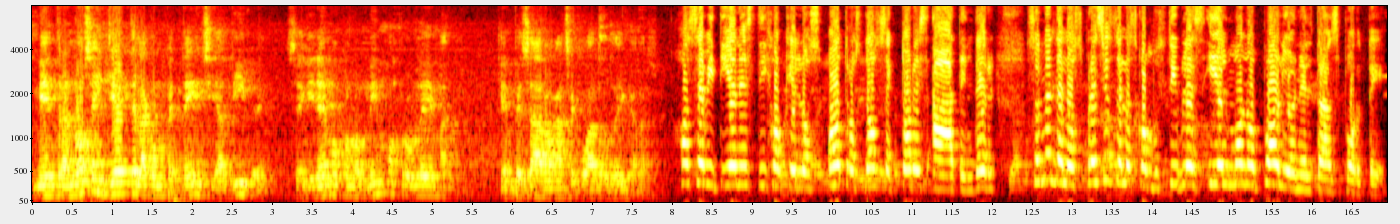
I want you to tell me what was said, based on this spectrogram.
Mientras no se inyecte la competencia libre, seguiremos con los mismos problemas que empezaron hace cuatro décadas. José Vitienes dijo que los otros dos sectores a atender son el de los precios de los combustibles y el monopolio en el transporte.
